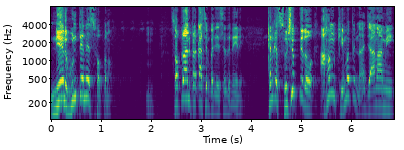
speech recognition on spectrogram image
నేను ఉంటేనే స్వప్నం. స్వప్నాన్ని ప్రకాశింపజేసేది నేనే. కనుక సుషుప్తిలో అహం కిమపి నా జానామి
